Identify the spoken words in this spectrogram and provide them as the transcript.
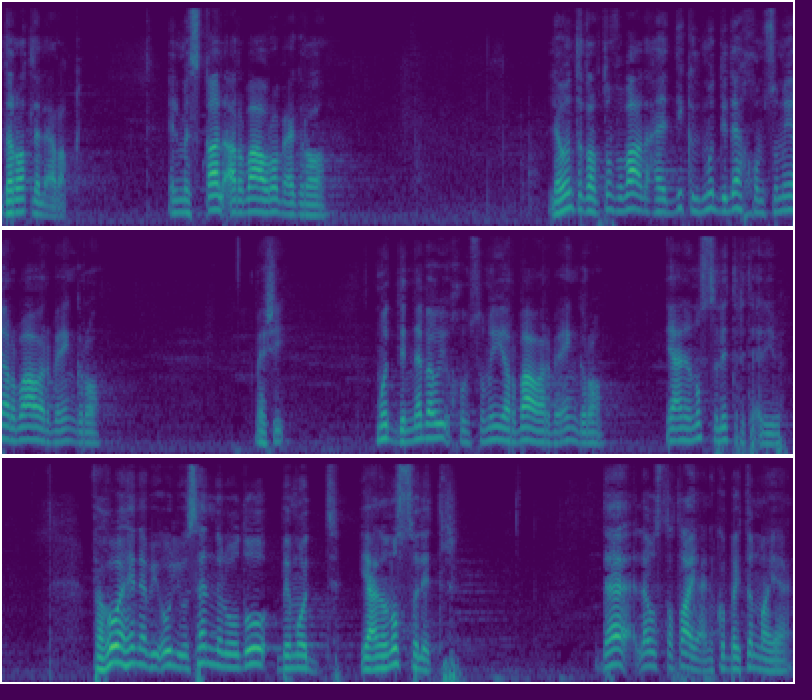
ده الرطل العراقي. المثقال أربعة وربع جرام. لو انت ضربتهم في بعض هيديك المد ده 544 جرام. ماشي؟ مد النبوي 544 جرام. يعني نص لتر تقريبا. فهو هنا بيقول يسن الوضوء بمد. يعني نص لتر. ده لو استطاع يعني كوبايتين مية يعني.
